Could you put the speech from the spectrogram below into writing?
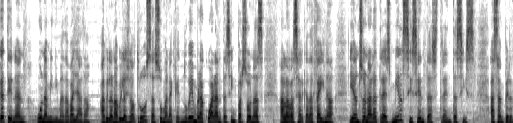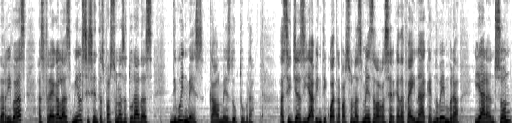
que tenen una mínima davallada. A Vilanova i la Geltrú se sumen aquest novembre 45 persones a la recerca de feina i en són ara 3.636. A Sant Pere de Ribes es frega les 1.600 persones aturades, 18 més que al mes d'octubre. A Sitges hi ha 24 persones més a la recerca de feina aquest novembre i ara en són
